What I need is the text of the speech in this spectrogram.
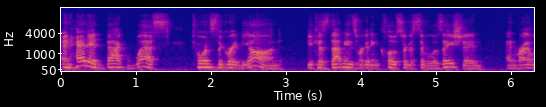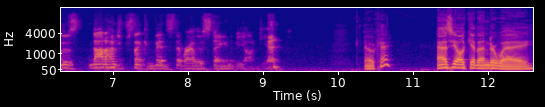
and headed back west towards the great beyond because that means we're getting closer to civilization. And Rylu's not 100% convinced that Rylu's staying in the beyond yet. Okay. As y'all get underway,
